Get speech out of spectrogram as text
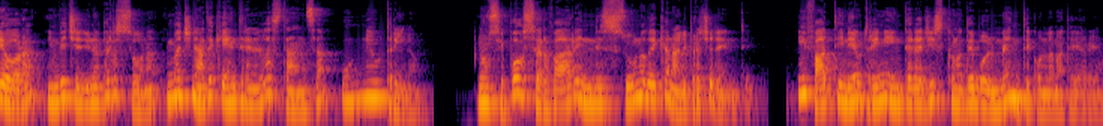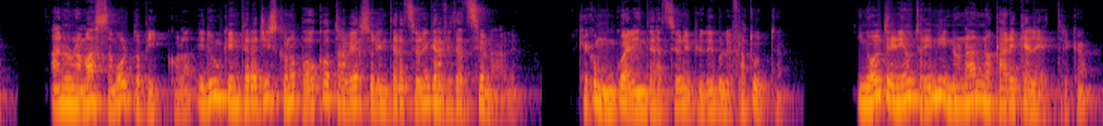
E ora, invece di una persona, immaginate che entri nella stanza un neutrino. Non si può osservare in nessuno dei canali precedenti. Infatti i neutrini interagiscono debolmente con la materia. Hanno una massa molto piccola e dunque interagiscono poco attraverso l'interazione gravitazionale, che comunque è l'interazione più debole fra tutte. Inoltre i neutrini non hanno carica elettrica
